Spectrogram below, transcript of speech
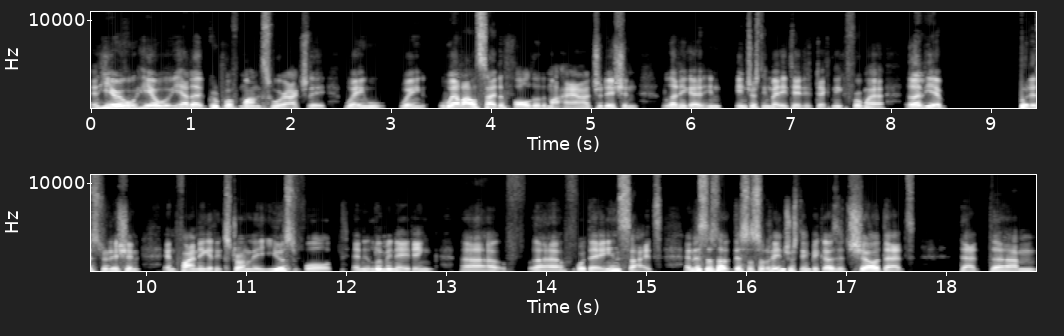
and here mm-hmm. here we had a group of monks who were actually weighing weighing well outside the fold of the mahayana tradition learning an interesting meditative technique from a earlier Buddhist tradition and finding it extremely useful and illuminating uh, uh, for their insights. And this is a, this is sort of interesting because it showed that that um,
